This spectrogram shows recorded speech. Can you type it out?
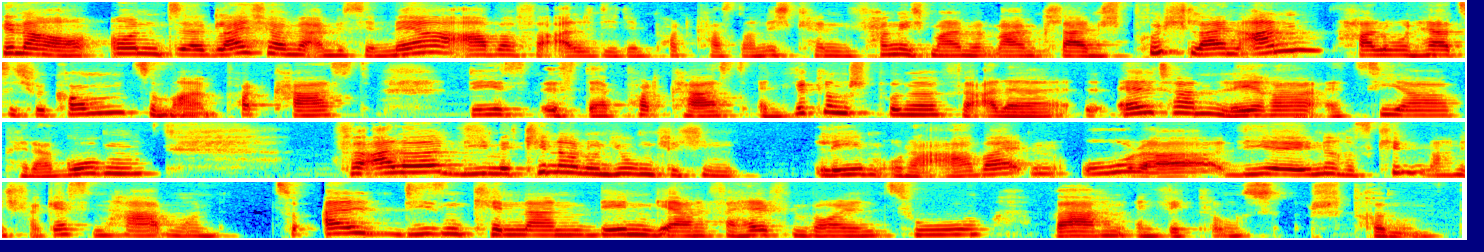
Genau, und äh, gleich hören wir ein bisschen mehr, aber für alle, die den Podcast noch nicht kennen, fange ich mal mit meinem kleinen Sprüchlein an. Hallo und herzlich willkommen zu meinem Podcast. Dies ist der Podcast Entwicklungssprünge für alle Eltern, Lehrer, Erzieher, Pädagogen, für alle, die mit Kindern und Jugendlichen leben oder arbeiten oder die ihr inneres Kind noch nicht vergessen haben und zu all diesen Kindern, denen gerne verhelfen wollen, zu wahren Entwicklungssprüngen.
